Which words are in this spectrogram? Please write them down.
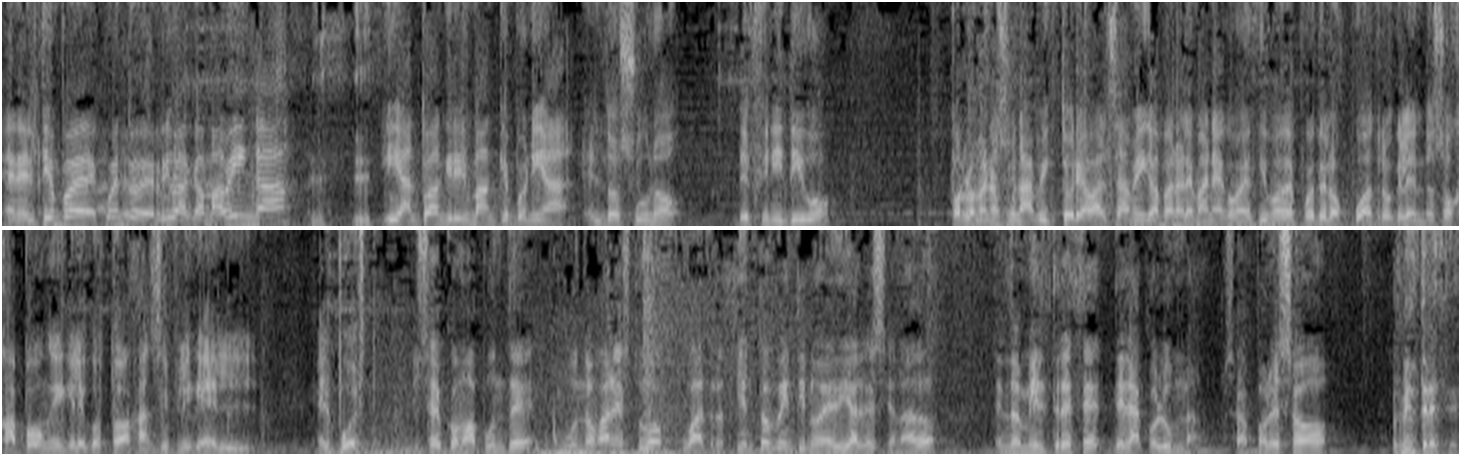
en el tiempo de descuento derriba a Camavinga y Antoine Griezmann que ponía el 2-1 definitivo. Por lo menos una victoria balsámica para Alemania, como decimos, después de los cuatro que le endosó Japón y que le costó a Hansi Flick el, el puesto. Josep, como apunte, Gundogan estuvo 429 días lesionado en 2013 de la columna. O sea, por eso... 2013.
